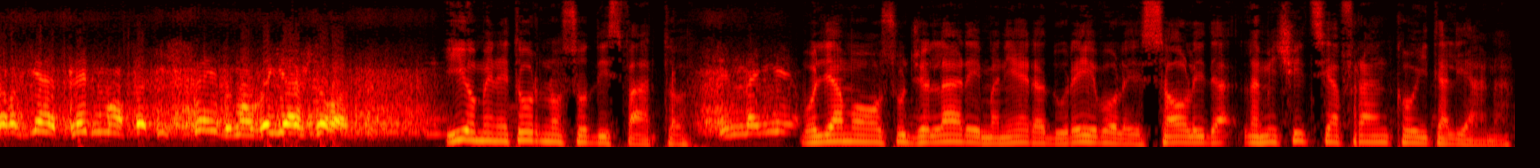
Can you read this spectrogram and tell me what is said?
je reviens pleinement satisfait de mon voyage d'Europe. Io me ne torno soddisfatto. Vogliamo suggellare in maniera durevole e solida l'amicizia franco-italiana.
